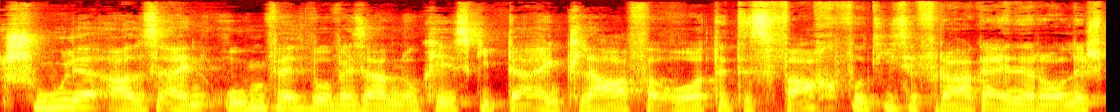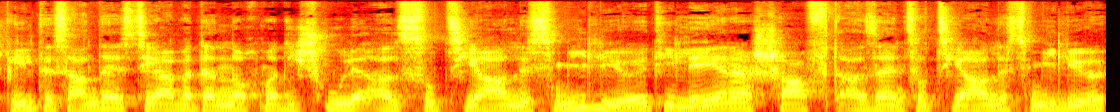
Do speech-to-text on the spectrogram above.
Schule als ein Umfeld, wo wir sagen, okay, es gibt da ein klar verortetes Fach, wo diese Frage eine Rolle spielt. Das andere ist ja aber dann nochmal die Schule als soziales Milieu, die Lehrerschaft als ein soziales Milieu.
